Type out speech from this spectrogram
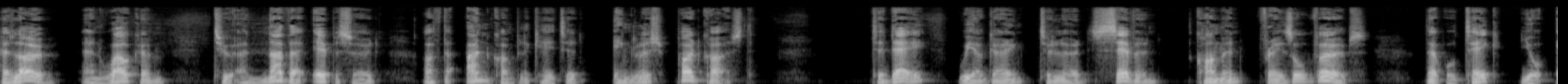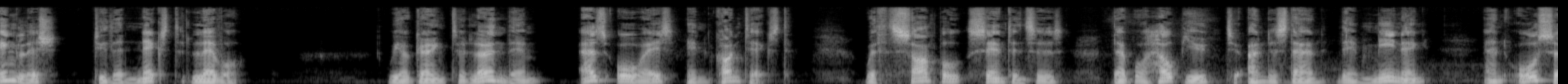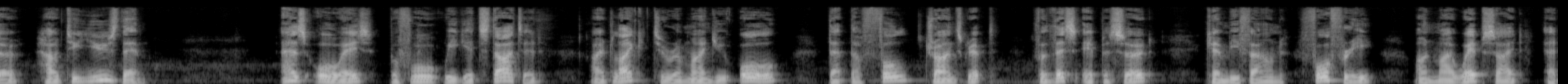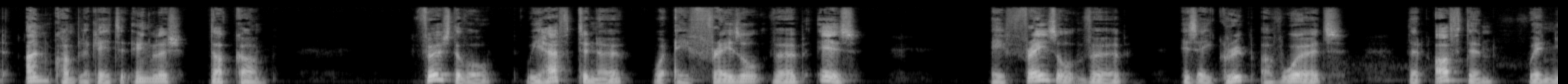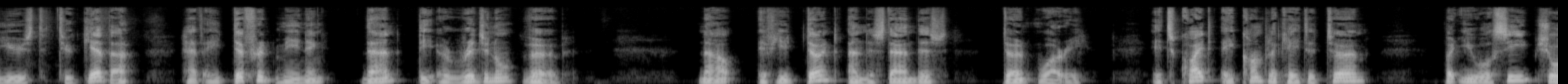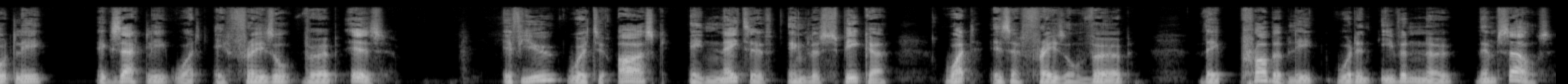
Hello and welcome to another episode of the Uncomplicated English Podcast. Today we are going to learn seven common phrasal verbs that will take your English to the next level. We are going to learn them as always in context with sample sentences that will help you to understand their meaning and also how to use them. As always, before we get started, I'd like to remind you all that the full transcript for this episode can be found for free on my website at uncomplicatedenglish.com. First of all, we have to know what a phrasal verb is. A phrasal verb is a group of words that often, when used together, have a different meaning than the original verb. Now, if you don't understand this, don't worry. It's quite a complicated term, but you will see shortly exactly what a phrasal verb is. If you were to ask a native English speaker what is a phrasal verb, they probably wouldn't even know themselves.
